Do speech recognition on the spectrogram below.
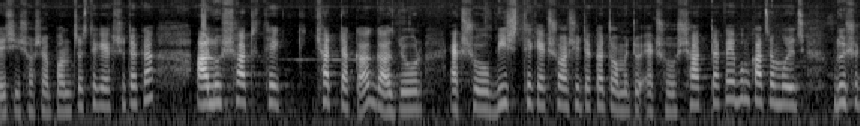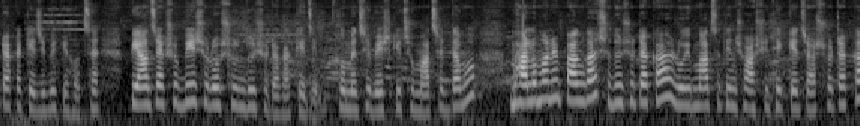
দেশি শসা পঞ্চাশ থেকে একশো টাকা, আলু ষাট থেকে ষাট টাকা, গাজর একশো বিশ থেকে একশো আশি টাকা, টমেটো একশো ষাট টাকা এবং কাঁচামরিচ দুইশো টাকা কেজি বিক্রি হচ্ছে। পেঁয়াজ একশো বিশ, রসুন দুইশো টাকা কেজি। কমেছে বেশ কিছু মাছের দামও। ভালো মানের পাঙ্গাস দুশো টাকা, রুই মাছ তিনশো আশি থেকে চারশো টাকা,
